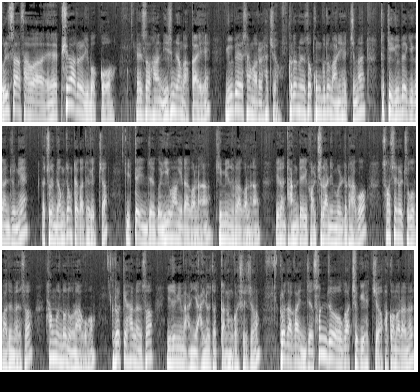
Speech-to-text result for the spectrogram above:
을사사화에 피화를 입었고 해서 한 20년 가까이 유배 생활을 하죠. 그러면서 공부도 많이 했지만 특히 유배 기간 중에 그러니까 주로 명종 때가 되겠죠. 이때 이제 그 이황이라거나 김인후라거나 이런 당대의 걸출한 인물들하고 서신을 주고받으면서 학문도 논하고 그렇게 하면서 이름이 많이 알려졌다는 것이죠. 그러다가 이제 선조가 즉위했죠. 바꿔 말하면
